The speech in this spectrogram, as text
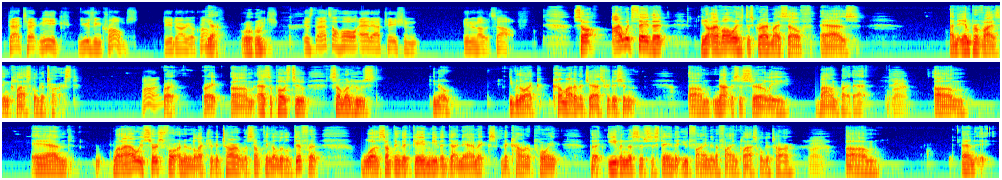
that technique using chromes, D'Addario chromes, yeah hmm which is that's a whole adaptation in and of itself. so i would say that you know i've always described myself as an improvising classical guitarist All right. right right um, as opposed to someone who's you know even though I come out of a jazz tradition um, not necessarily bound by that Right. um, and what i always searched for on an electric guitar was something a little different was something that gave me the dynamics the counterpoint the evenness of sustain that you'd find in a fine classical guitar Right. um, and it-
